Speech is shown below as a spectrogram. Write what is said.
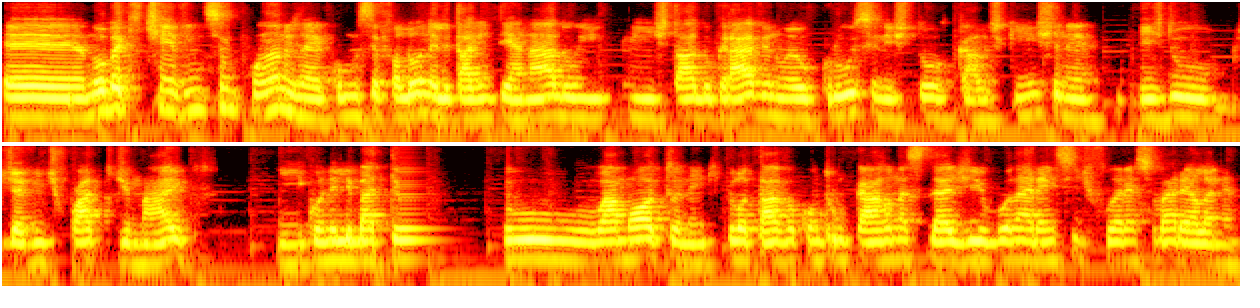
é, Novak tinha 25 anos, né? Como você falou, né? ele estava internado em, em, estado grave no El Cruz, Nestor Carlos Kirchner, desde o dia 24 de maio. E quando ele bateu a moto, né, que pilotava contra um carro na cidade bonaerense de Florencio Varela, né?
